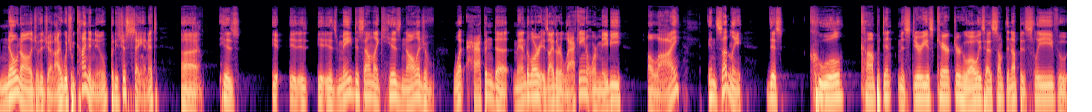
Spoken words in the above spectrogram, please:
no knowledge of the jedi which we kind of knew but he's just saying it uh his it, it is it is made to sound like his knowledge of what happened to Mandalore is either lacking or maybe a lie. And suddenly, this cool, competent, mysterious character who always has something up his sleeve, who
